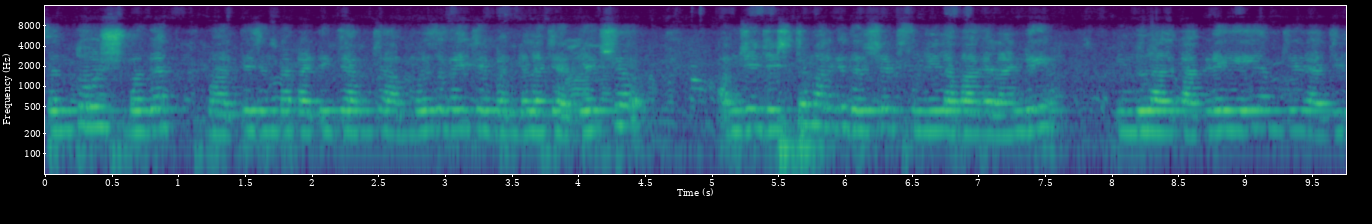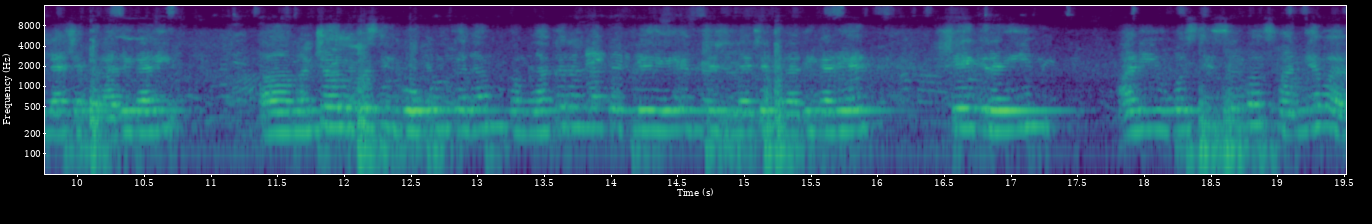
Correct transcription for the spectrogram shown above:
संतोष भगत भारतीय जनता पार्टीचे आमच्या अंबाजोगाईचे मंडळाचे अध्यक्ष आमचे ज्येष्ठ मार्गदर्शक सुनील अबा गलांडे इंदुलाल काकडे हे आमचे जिल्ह्याचे पदाधिकारी. मंचावर उपस्थित गोकुळ कदम कमलाकर अण्णा कोपडे हे आमचे जिल्ह्याचे पदाधिकारी आहेत. शेख रहीम आणि उपस्थित सर्वच मान्यवर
